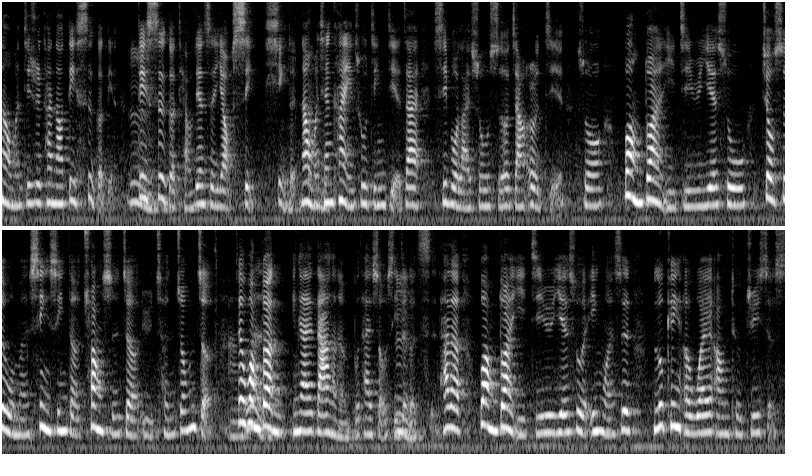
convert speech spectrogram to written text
门。那我们继续看到第四个点，嗯第四个条件是要信。信对，那我们先看一处经节，在希伯来书十二章二节说：“妄断以及于耶稣，就是我们信心的创始者与成终者。”这个妄断应该大家可能不太熟悉这个词，它的妄断以及于耶稣的英文是 looking away unto Jesus，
